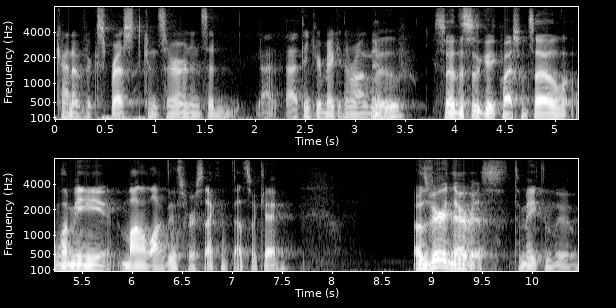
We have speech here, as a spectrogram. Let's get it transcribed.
kind of expressed concern and said, "I, I think you're making the wrong Yeah. move"? So this is a good question. So let me monologue this for a second, if that's okay. I was very nervous to make the move.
